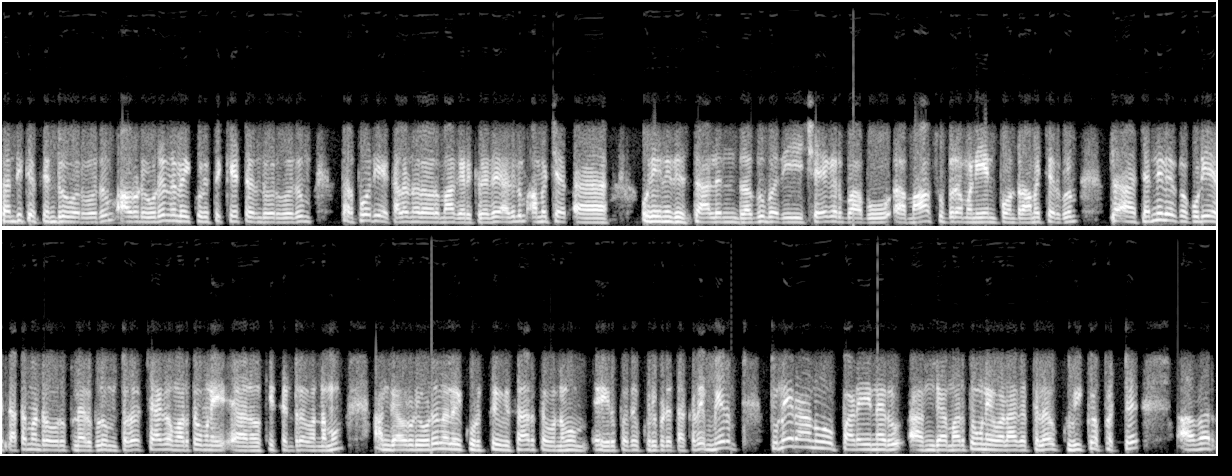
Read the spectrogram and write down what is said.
சந்திக்க சென்று வருவதும் அவருடைய உடல்நிலை குறித்து கேட்டறிந்து வருவதும் தற்போதைய கள நிலவரமாக இருக்கிறது. அதிலும் அமைச்சர் உதயநிதி ஸ்டாலின் ரகுபதி சேகர் பாபு மா சுப்பிரமணியன் போன்ற அமைச்சர்களும் சென்னையில் இருக்கக்கூடிய சட்டமன்ற உறுப்பினர்களும் தொடர்ச்சியாக மருத்துவமனை நோக்கி சென்ற வண்ணமும் அங்கு அவருடைய உடல்நிலை குறித்து விசாரித்த வண்ணமும் இருப்பது குறிப்பிடத்தக்கது. மேலும் துணை ராணுவ படையினர் அங்க மருத்துவமனை வளாகத்தில் குவிக்கப்பட்டு அவர்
